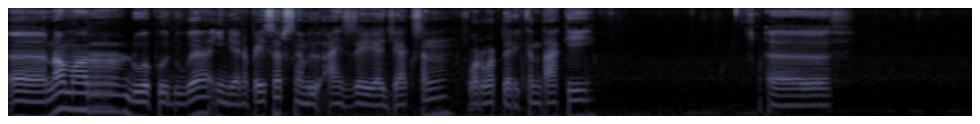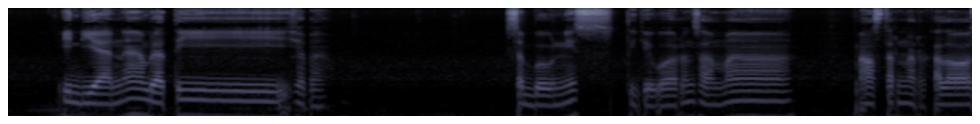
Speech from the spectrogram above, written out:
Uh, nomor 22 Indiana Pacers ngambil Isaiah Jackson forward dari Kentucky. Uh, Indiana berarti siapa? Sebonis, TJ Warren sama Miles Turner. Kalau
